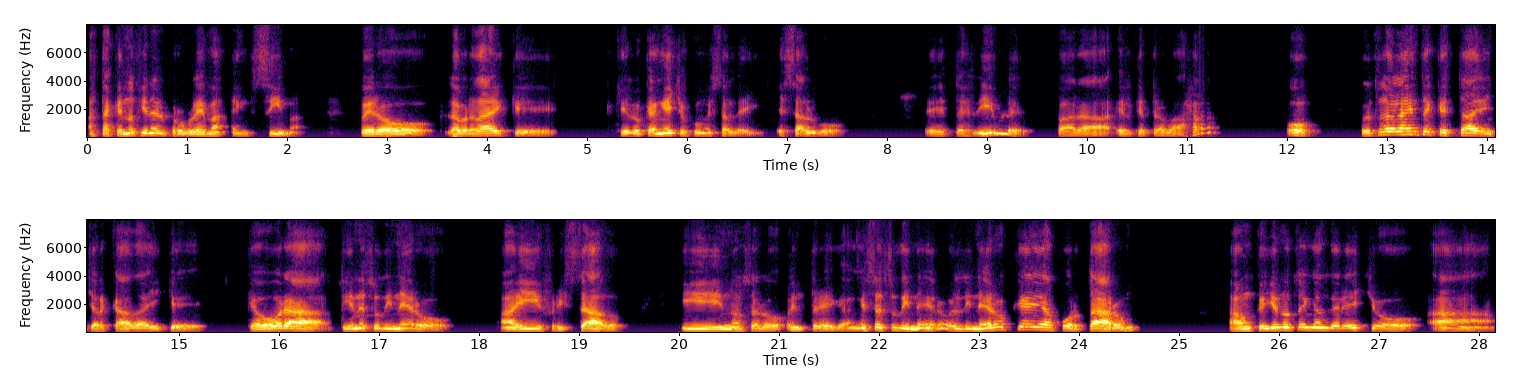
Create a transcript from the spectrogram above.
hasta que no tiene el problema encima. Pero la verdad es que, que lo que han hecho con esa ley es algo eh, terrible para el que trabaja. Oh, pero toda la gente que está encharcada y que, que ahora tiene su dinero ahí frisado y no se lo entregan. Ese es su dinero, el dinero que aportaron, aunque ellos no tengan derecho a,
